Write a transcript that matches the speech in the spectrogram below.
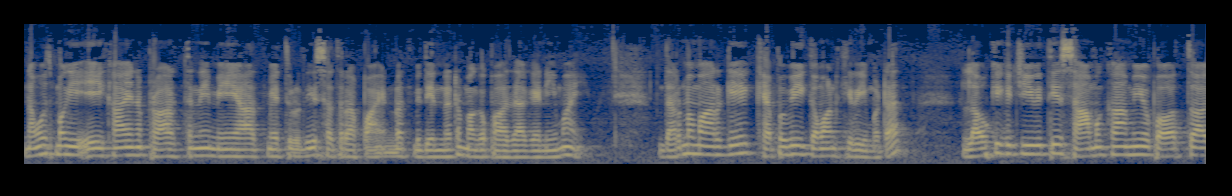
නමුත් මගේ ඒකායන ප්‍රාර්ථනාවේ මේ ආත්මය තුළදී සතර අපායන්වත් මිදෙන්නට මඟ පාදා ගැනීමයි. ධර්ම මාර්ගයේ කැපවී ගමන් කිරීමටත් ලෞකික ජීවිතයේ සාමකාමීව පවත්වා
